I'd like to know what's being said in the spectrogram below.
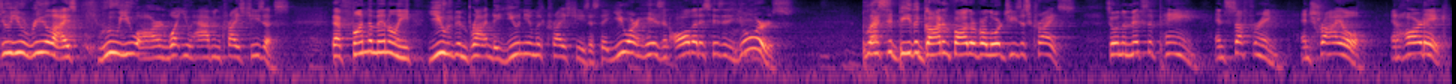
Do you realize who you are and what you have in Christ Jesus? That fundamentally you have been brought into union with Christ Jesus, that you are His and all that is His is yours. Blessed be the God and Father of our Lord Jesus Christ. So, in the midst of pain, and suffering and trial and heartache,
